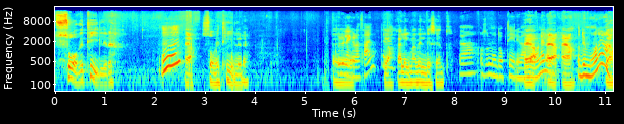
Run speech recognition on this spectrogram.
sove tidligere. Ja, sove tidligere. Så du legger deg seint? Ja, jeg legger meg veldig sent. Ja, og så må du opp tidlig hver Ja, morgen, eller? ja, ja. Og du må det, ja? Ja,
